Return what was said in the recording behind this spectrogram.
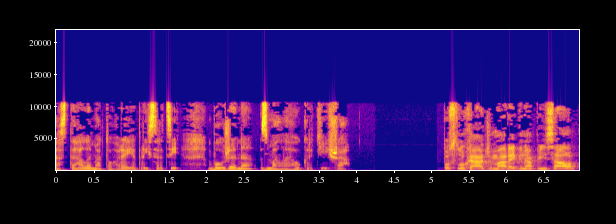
A stále ma to hreje pri srdci. Božena z Malého Krtíša. Poslucháč Marek napísal,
